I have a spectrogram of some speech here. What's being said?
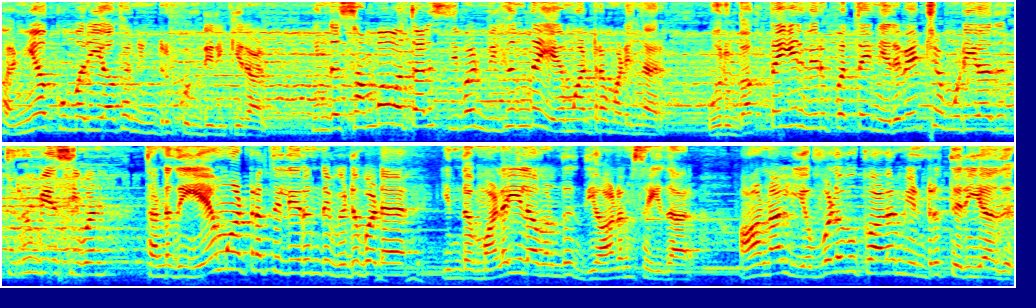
கன்னியாகுமரியாக நின்று கொண்டிருக்கிறாள். இந்த சம்பவத்தால் சிவன் மிகுந்த ஏமாற்றம் அடைந்தார். ஒரு பக்தையின் விருப்பத்தை நிறைவேற்ற முடியாது திரும்பிய சிவன் தனது ஏமாற்றத்தில் இருந்து விடுபட இந்த மலையில் அமர்ந்து தியானம் செய்தார். ஆனால் எவ்வளவு காலம் என்று தெரியாது.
